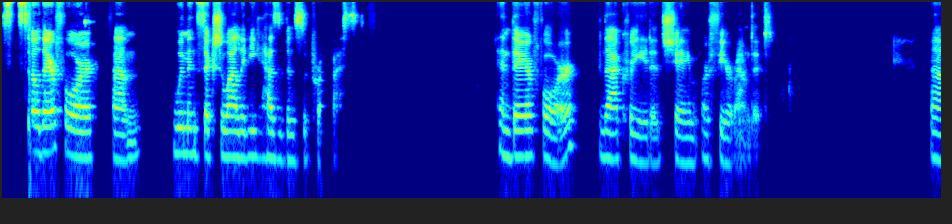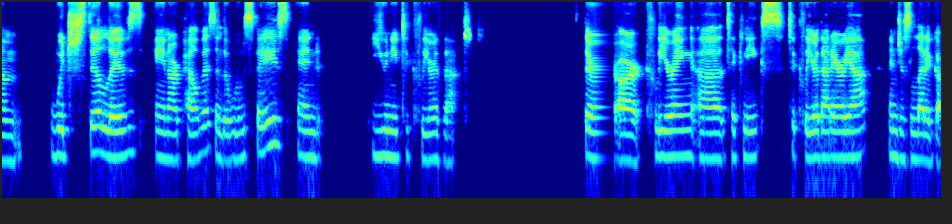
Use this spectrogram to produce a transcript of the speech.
so therefore, um, women's sexuality has been suppressed, and therefore that created shame or fear around it, um, which still lives in our pelvis in the womb space, and you need to clear that. There are clearing uh, techniques to clear that area and just let it go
